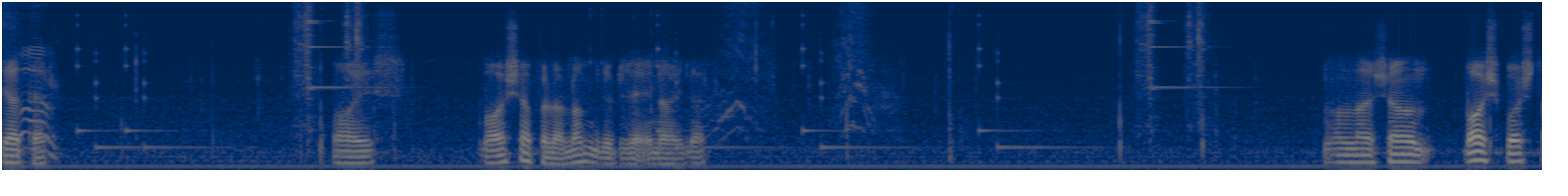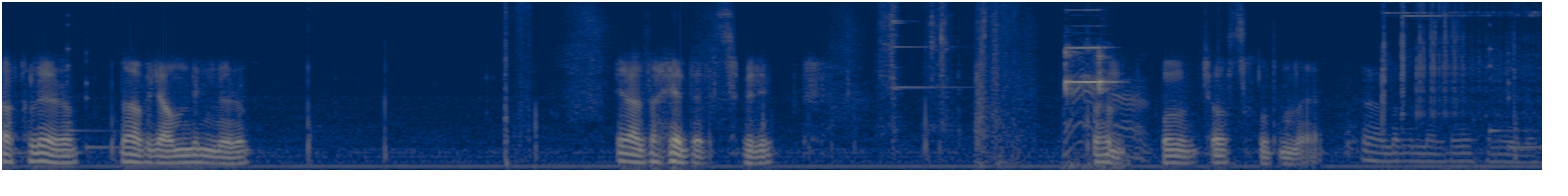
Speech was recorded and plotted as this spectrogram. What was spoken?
Yeter. Bahis. Bağış yapıyorlar lan bir de bize enayiler. Vallahi şu an boş boş takılıyorum. Ne yapacağımı bilmiyorum. Biraz daha ederiz biri. Lan oğlum çok sıkıldım ya. Herhalde bundan sonra sana gelirim.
